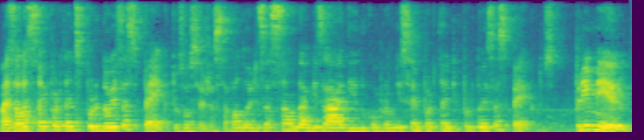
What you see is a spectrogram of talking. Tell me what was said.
mas elas são importantes por dois aspectos, ou seja, essa valorização da amizade e do compromisso é importante por dois aspectos. Primeiro,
